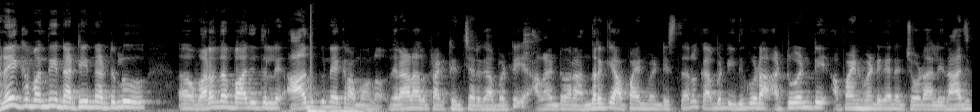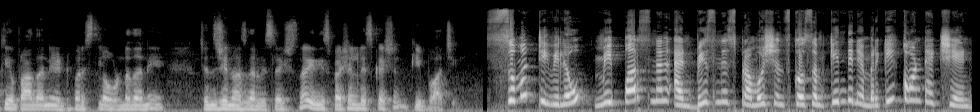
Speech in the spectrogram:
అనేక మంది నటీనటులు వరద బాధితుల్ని ఆదుకునే క్రమంలో విరాళాలు ప్రకటించారు కాబట్టి అలాంటి వారు అందరికీ అపాయింట్మెంట్ ఇస్తారు. కాబట్టి ఇది కూడా అటువంటి అపాయింట్మెంట్గానే చూడాలి. రాజకీయ ప్రాధాన్యం ఎట్టి పరిస్థితిలో ఉండదని చంద్ర శ్రీనివాస్ గారు విశ్లేషిస్తున్నారు. ఇది special discussion. Keep watching. Suman టీవీలో మీ పర్సనల్ అండ్ బిజినెస్ ప్రమోషన్స్ కోసం కింది నెంబర్కి కాంటాక్ట్ చేయండి.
